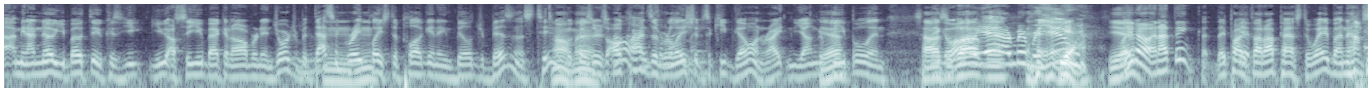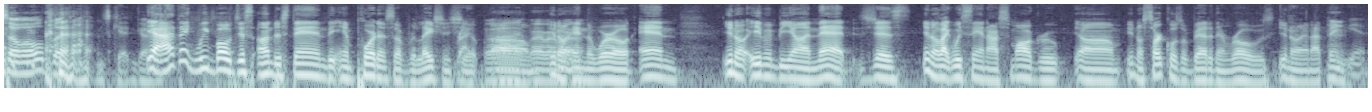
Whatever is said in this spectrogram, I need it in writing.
I mean, I know you both do because you, you, I'll see you back in Auburn and Georgia, but that's a great Mhm. place to plug in and build your business too, Oh, because man. there's all Oh, kinds of relationships that keep going, right? And younger Yeah. people, and they I go, "Oh yeah, man." I remember you." yeah. Yeah. Well, you know, and I think They probably thought I passed away by now. I'm so old, but I'm just kidding. Go ahead. Yeah, I think we both just understand the importance of relationship, Right. Right, um, right, right, you know, right. in the world, and you know, even beyond that, it's just you know, like we say in our small group, um, you know, circles are better than rows, you know, and I think Yes.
